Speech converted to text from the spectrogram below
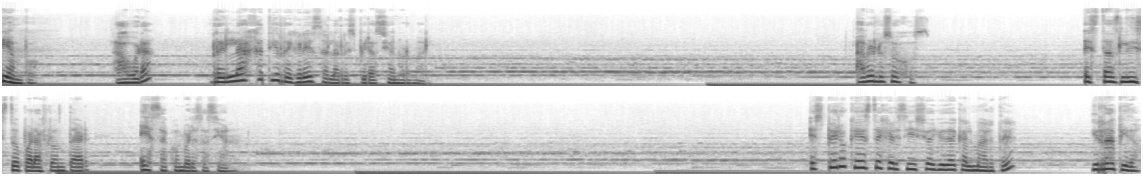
Tiempo. Ahora, relájate y regresa a la respiración normal. Abre los ojos. Estás listo para afrontar esa conversación. Espero que este ejercicio ayude a calmarte y rápido.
